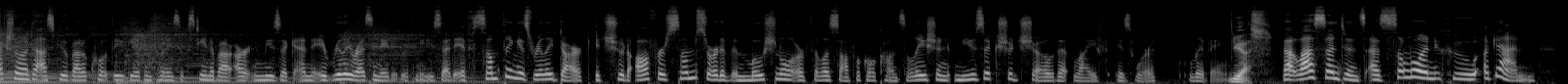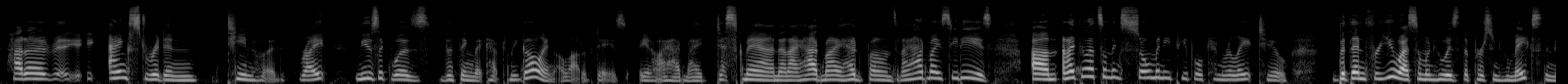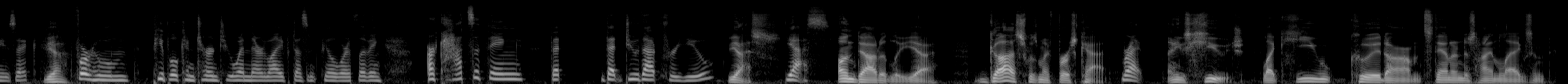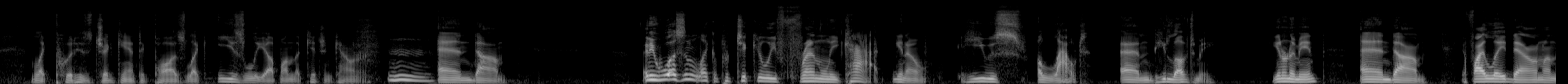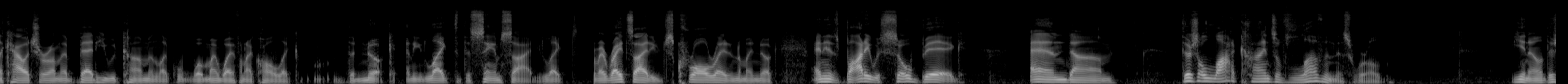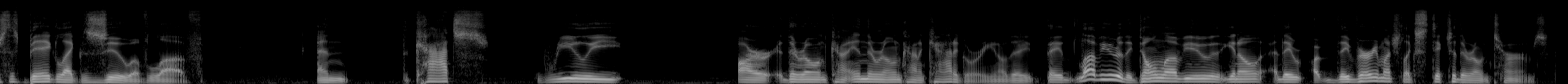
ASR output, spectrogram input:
Actually wanted to ask you about a quote that you gave in 2016 about art and music, and it really resonated with me. You said, If something is really dark, it should offer some sort of emotional or philosophical consolation. Music should show that life is worth living. Yes. That last sentence, as someone who, again, had a eh, eh, angst ridden teenhood, right? Music was the thing that kept me going a lot of days. You know, I had my Discman and I had my headphones and I had my CDs. Um, and I think that's something so many people can relate to. But then for you, as someone who is the person who makes the music, Yeah. for whom people can turn to when their life doesn't feel worth living, are cats a thing that that do that for you? Yes. Yes. Undoubtedly, yeah. Gus was my first cat. Right. and he's huge. Like he could um, stand on his hind legs and like put his gigantic paws like easily up on the kitchen counter. Mm. And um, and he wasn't like a particularly friendly cat. You know, he was a lout, and he loved me. You know what I mean? And um, if I laid down on the couch or on the bed, he would come and like what my wife and I call like the nook, and he liked the same side. He liked my right side. He'd just crawl right into my nook, and his body was so big, and um, there's a lot of kinds of love in this world. You know, there's this big like zoo of love, and the cats really are their own kind in their own kind of category. You know, they they love you or they don't love you. You know, they they very much like stick to their own terms.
